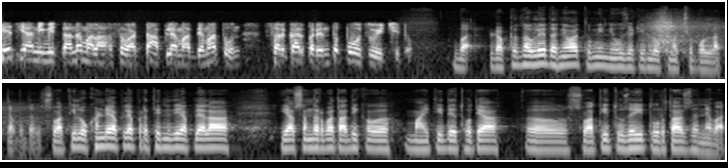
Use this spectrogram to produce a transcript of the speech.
हेच या निमित्तानं मला असं वाटतं आपल्या माध्यमातून सरकारपर्यंत पोहोचू इच्छितो. बरं. डॉक्टर नवले धन्यवाद. तुम्ही न्यूज एटीन लोकमतशी बोललात त्याबद्दल. स्वाती लोखंडे आपल्या प्रतिनिधी आपल्याला या संदर्भात अधिक माहिती देत होत्या. स्वाती तुझंही तुर्तास धन्यवाद.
